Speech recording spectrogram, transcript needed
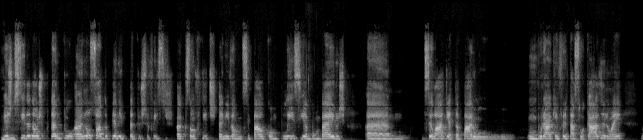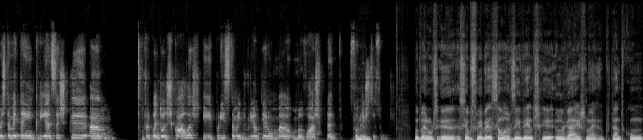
uhum. estes cidadãos, portanto, uh, não só dependem portanto, dos serviços uh, que são oferecidos a nível municipal, como polícia, bombeiros, sei lá, até tapar o, um buraco em frente à sua casa, não é? Mas também têm crianças que um, frequentam as escolas e por isso também deveriam ter uma, uma voz, portanto, sobre uhum. estes assuntos. Muito bem, Lourdes. Eh, se eu percebi bem, são residentes legais, não é? Portanto, com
